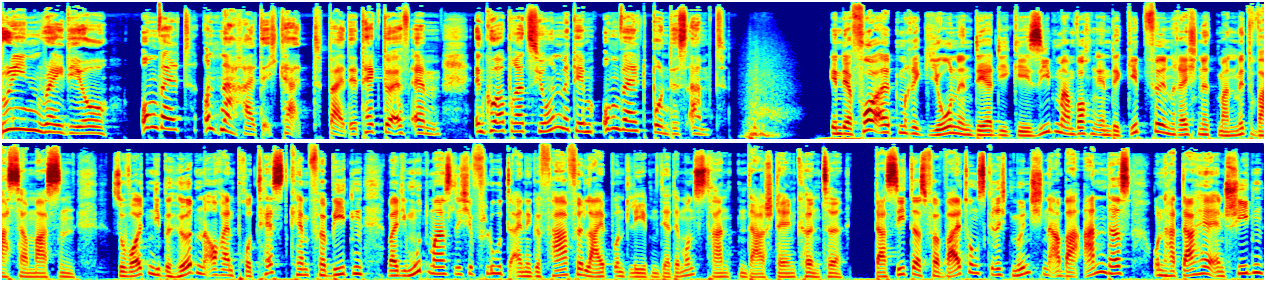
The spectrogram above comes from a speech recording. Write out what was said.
Green Radio. Umwelt und Nachhaltigkeit bei Detektor FM in Kooperation mit dem Umweltbundesamt. In der Voralpenregion, in der die G7 am Wochenende gipfeln, rechnet man mit Wassermassen. So wollten die Behörden auch ein Protestcamp verbieten, weil die mutmaßliche Flut eine Gefahr für Leib und Leben der Demonstranten darstellen könnte. Das sieht das Verwaltungsgericht München aber anders und hat daher entschieden,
